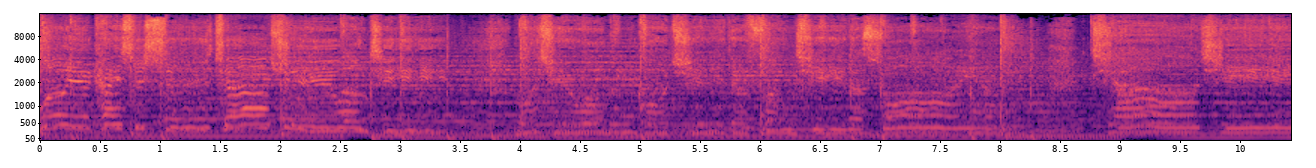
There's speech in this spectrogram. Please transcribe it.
我也开始试着去忘记。抹去我们过去的、放弃的所有交集。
